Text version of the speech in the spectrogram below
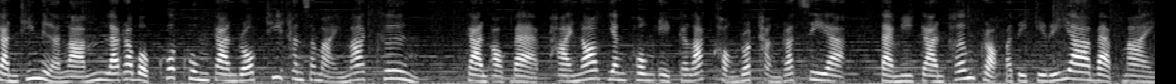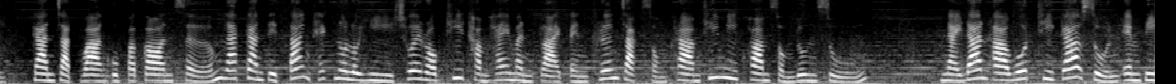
กันที่เหนือล้ำ และระบบควบคุมการรบที่ทันสมัยมากขึ้น การออกแบบภายนอกยังคงเอกลักษณ์ของรถถังรัสเซีย แต่มีการเพิ่มกรอบปฏิกิริยาแบบใหม่ การจัดวางอุปกรณ์เสริม และการติดตั้งเทคโนโลยีช่วยรบที่ทำให้มันกลายเป็นเครื่องจักรสงครามที่มีความสมดุลสูง ในด้านอาวุธ T90M ปี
